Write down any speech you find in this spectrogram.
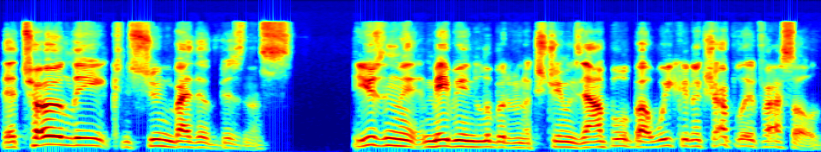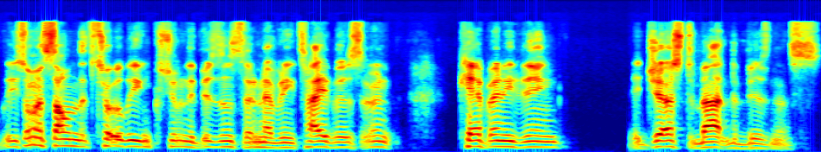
They're totally consumed by their business using maybe a little bit of an extreme example, but we can extrapolate for ourselves. There's someone, someone that's totally consuming the business, they don't have any types, they don't care for anything. They're just about the business.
